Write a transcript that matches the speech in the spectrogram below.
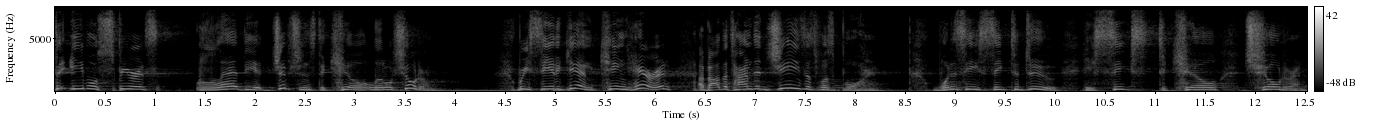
the evil spirits led the Egyptians to kill little children. We see it again, King Herod, about the time that Jesus was born. What does he seek to do? He seeks to kill children.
